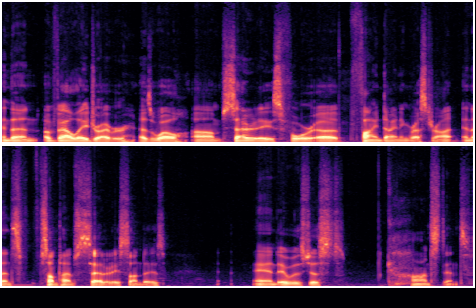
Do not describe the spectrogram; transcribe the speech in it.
and then a valet driver as well. Um, Saturdays for a fine dining restaurant, and then sometimes Saturday, Sundays. And it was just constant,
